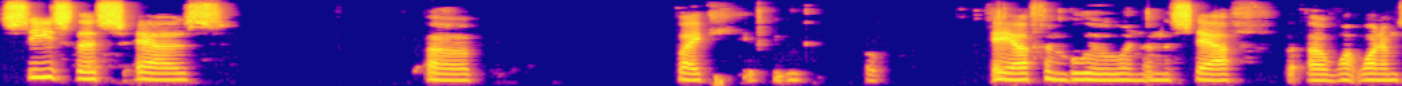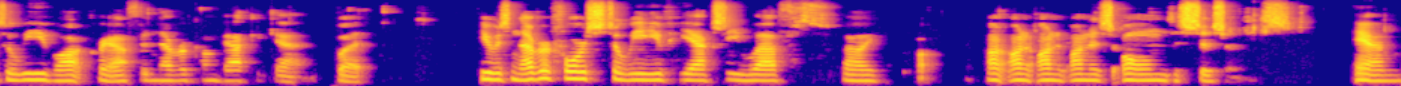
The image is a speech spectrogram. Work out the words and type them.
sees this as, uh, like, AF and Blue and, and the staff uh, want want him to leave Autcraft and never come back again, but he was never forced to leave. He actually left uh, on, on, on his own decisions. And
